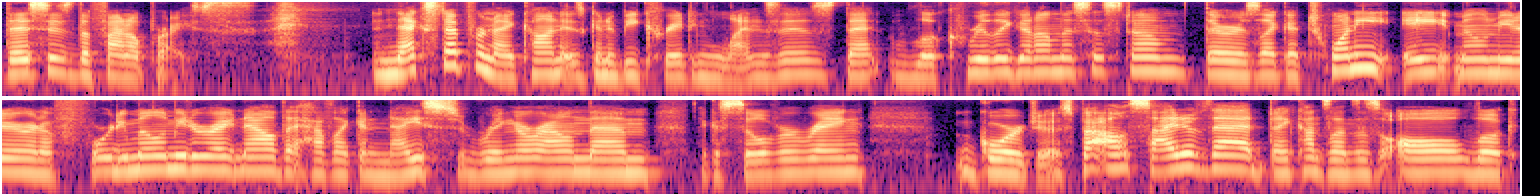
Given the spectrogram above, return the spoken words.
this is the final price. Next step for Nikon is gonna be creating lenses that look really good on the system. There's like a 28 millimeter and a 40 millimeter right now that have like a nice ring around them, like a silver ring gorgeous. But outside of that, Nikon's lenses all look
